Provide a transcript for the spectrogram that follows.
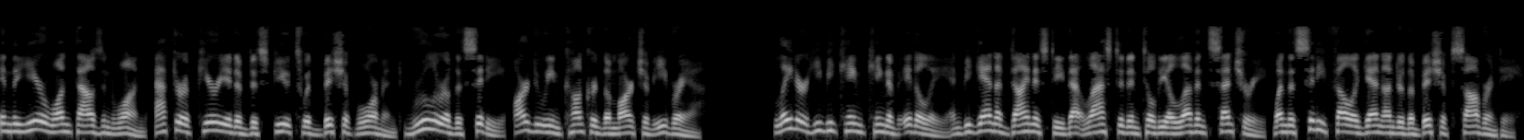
In the year 1001, after a period of disputes with Bishop Warmond, ruler of the city, Arduin conquered the March of Ivrea. Later he became king of Italy and began a dynasty that lasted until the 11th century, when the city fell again under the bishop's sovereignty.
